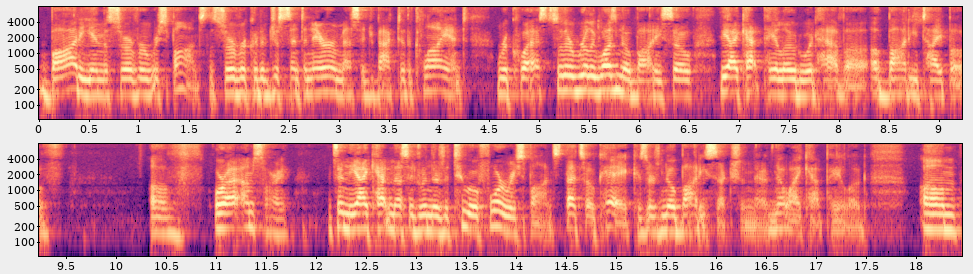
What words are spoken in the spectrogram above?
body in the server response. The server could have just sent an error message back to the client request, so there really was no body. So the ICAP payload would have a, a body type of of, or I, am sorry, it's in the ICAP message when there's a 204 response. That's okay, because there's no body section there, no ICAP payload. Um,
